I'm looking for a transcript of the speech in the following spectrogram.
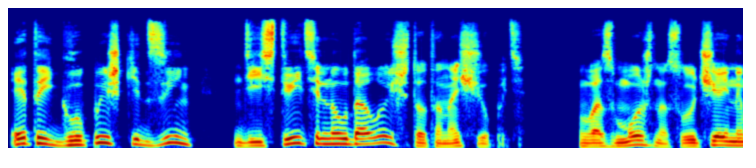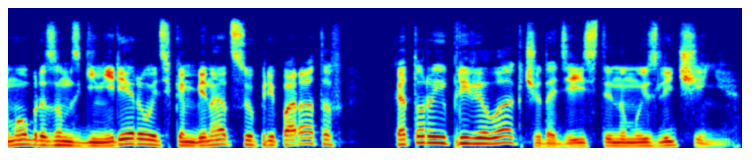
Этой глупышке Дзинь действительно удалось что-то нащупать. Возможно, случайным образом сгенерировать комбинацию препаратов, которая привела к чудодейственному излечению.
